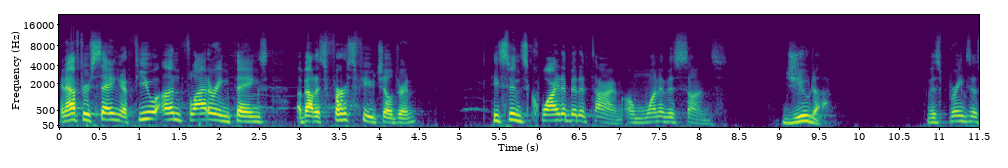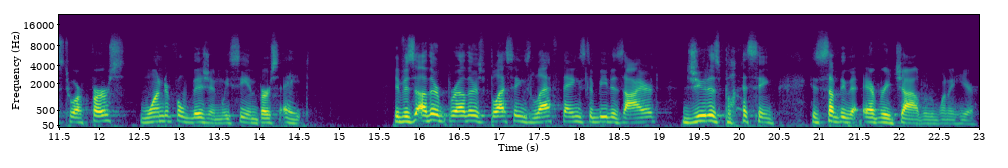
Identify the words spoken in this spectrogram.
And after saying a few unflattering things about his first few children, he spends quite a bit of time on one of his sons, Judah. And this brings us to our first wonderful vision we see in verse 8. If his other brothers' blessings left things to be desired, Judah's blessing is something that every child would want to hear.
